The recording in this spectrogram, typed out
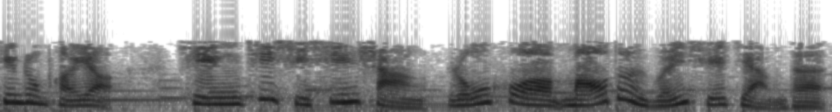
听众朋友，请继续欣赏荣获茅盾文学奖的、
